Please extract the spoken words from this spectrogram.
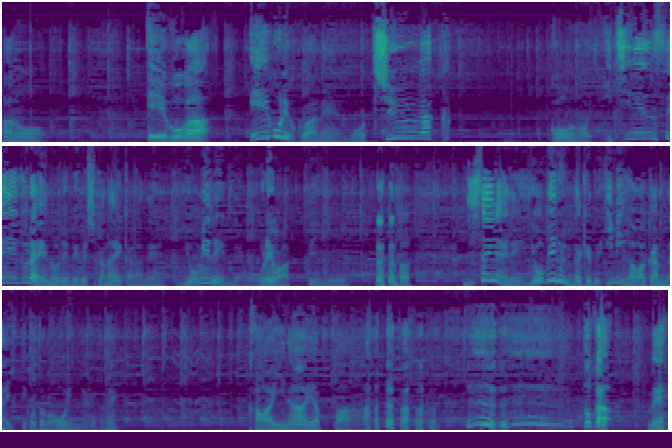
うん。あの、英語が、英語力はね、もう中学校の1年生ぐらいのレベルしかないからね、読めねえんだよ、俺はっていう。実際にはね、読めるんだけど意味がわかんないってことが多いんだけどね。可愛いな、やっぱ。とか、ね、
